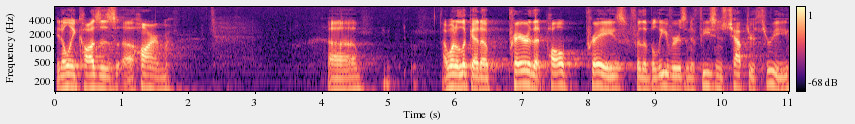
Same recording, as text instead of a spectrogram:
It only causes uh, harm. Uh, I want to look at a prayer that Paul prays for the believers in Ephesians chapter 3,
